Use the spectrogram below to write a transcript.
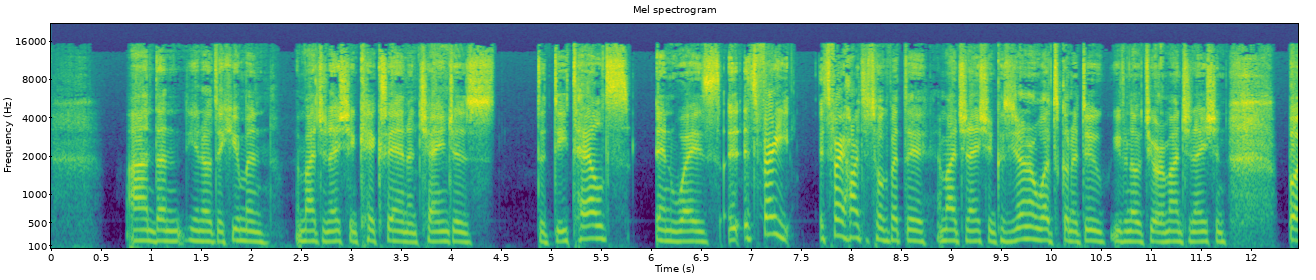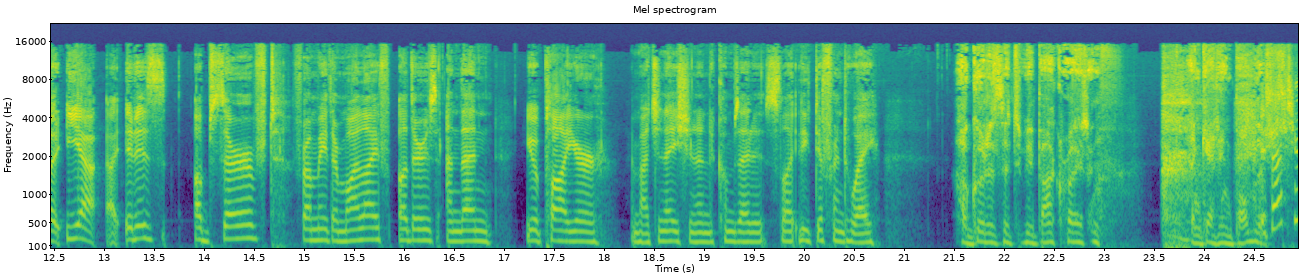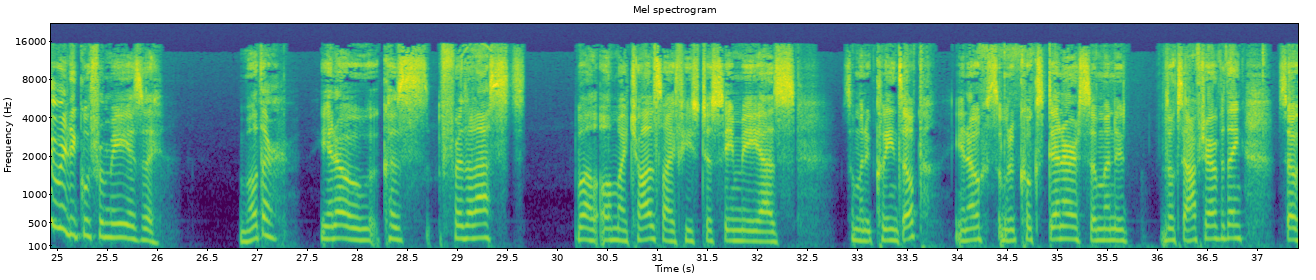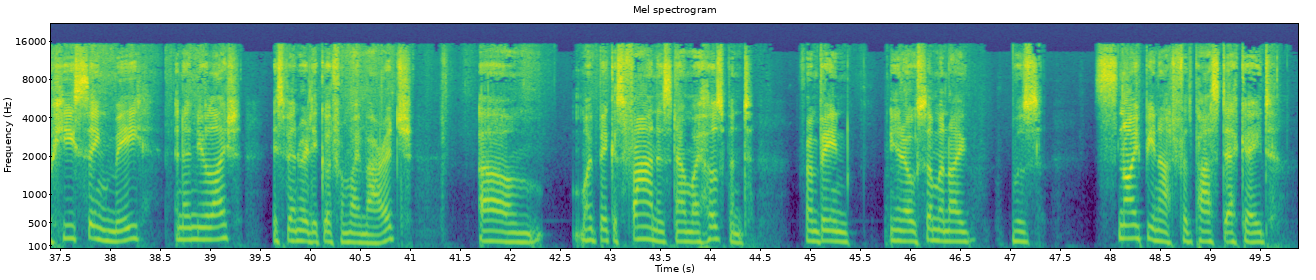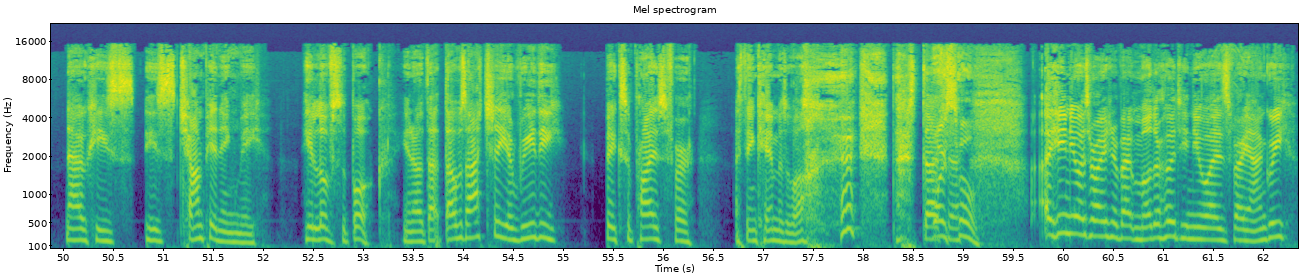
And then, you know, the human imagination kicks in and changes the details in ways. It's very. It's very hard to talk about the imagination because you don't know what it's going to do, even though it's your imagination. But yeah, it is observed from either my life, others, and then you apply your imagination and it comes out a slightly different way. How good is it to be back writing and getting published? It's actually really good for me as a mother, you know, because for the last, well, all my child's life, he's just seen me as someone who cleans up, you know, someone who cooks dinner, someone who looks after everything. So he's seeing me in a new light. It's been really good for my marriage. Um, my biggest fan is now my husband from being, you know, someone I was sniping at for the past decade. Now he's he's championing me. He loves the book. You know that that was actually a really big surprise for I think him as well. that, that, Why uh, so? he knew I was writing about motherhood. He knew I was very angry.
